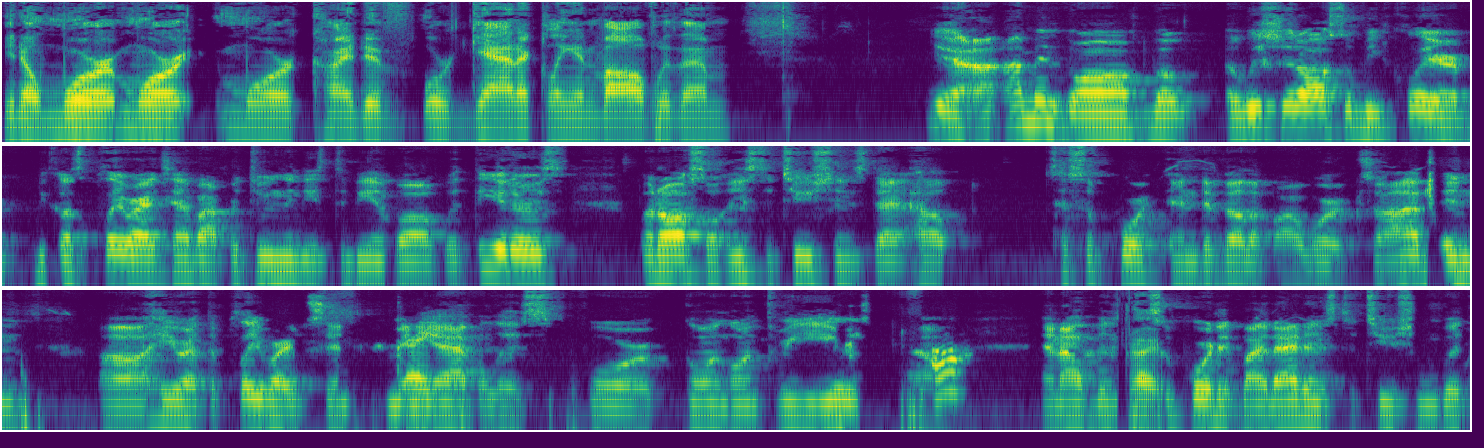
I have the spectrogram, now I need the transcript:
you know, more more more kind of organically involved with them. Yeah, I'm involved, but we should also be clear because playwrights have opportunities to be involved with theaters, but also institutions that help to support and develop our work. So I've been uh, here at the Playwright Center in Minneapolis for going on three years now, oh. And I've been right. supported by that institution, which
